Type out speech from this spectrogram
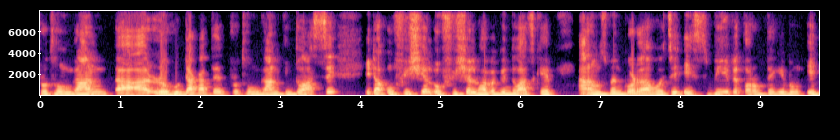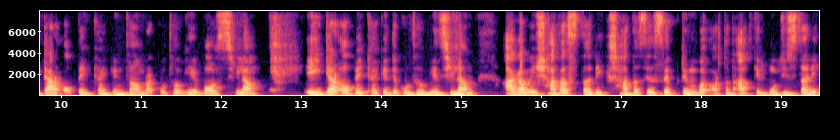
প্রথম গান রঘু ডাকাতের প্রথম গান কিন্তু আসছে। এটা অফিসিয়াল অফিসিয়াল ভাবে কিন্তু আজকের অ্যানাউন্সমেন্ট করে দেওয়া হয়েছে এসবিএফ এর তরফ থেকে এবং এটার অপেক্ষায় কিন্তু আমরা কোথাও গিয়ে বস ছিলাম। এইটার অপেক্ষায় কিন্তু কোথাও গিয়ে ছিলাম আগামী সাতাশ তারিখ, সাতাশে সেপ্টেম্বর, অর্থাৎ আজকের পঁচিশ তারিখ,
